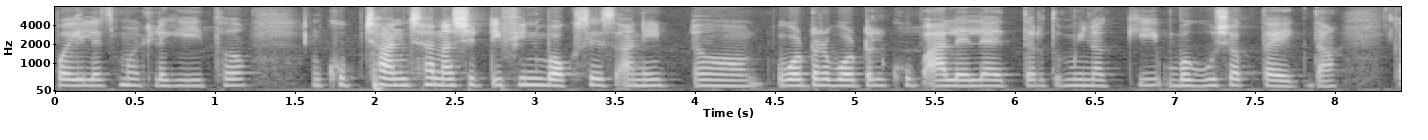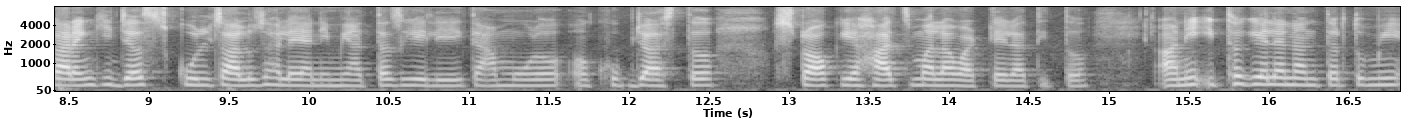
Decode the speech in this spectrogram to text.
पहिलेच म्हटलं की इथं खूप छान छान असे टिफिन बॉक्सेस आणि वॉटर बॉटल खूप आलेले आहेत. तर तुम्ही नक्की बघू शकता एकदा. कारण की जस्ट स्कूल चालू झाले आणि मी आत्ताच गेली त्यामुळं खूप जास्त स्टॉक हाच मला वाटलेला तिथं. आणि इथं गेल्यानंतर तुम्ही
